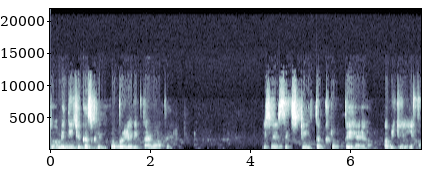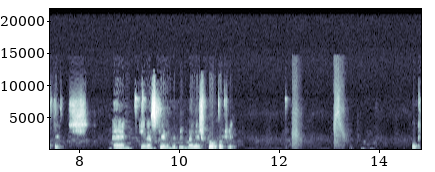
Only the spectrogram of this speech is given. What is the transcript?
तो हमें नीचे का स्क्रीन प्रॉपरली दिखता है वहाँ पे। इसे 60 तक रखते हैं हम। अभी के लिए यहाँ पे inner screen we will manage properly okay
